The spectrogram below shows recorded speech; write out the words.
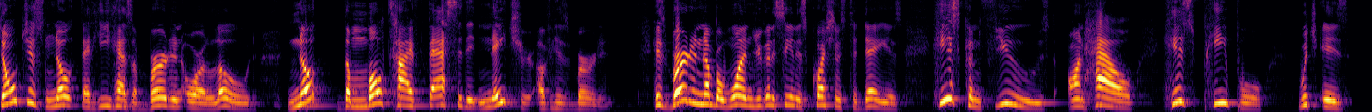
don't just note that he has a burden or a load, note the multifaceted nature of his burden. His burden, number one, you're going to see in his questions today, is he's confused on how his people, which is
